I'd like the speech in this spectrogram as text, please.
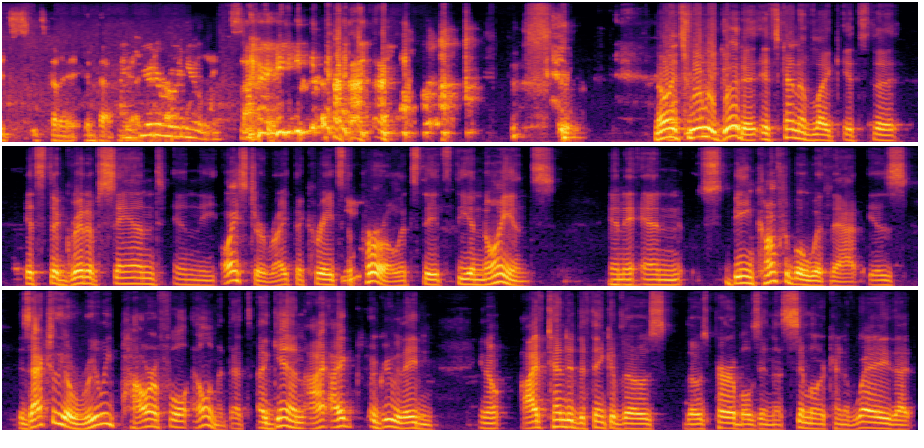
it's it's going to impact me. I'm here to ruin your life. Sorry. no, it's really good. It, it's kind of like it's the it's the grit of sand in the oyster, right? That creates the pearl. It's the it's the annoyance, and and being comfortable with that is is actually a really powerful element. That's again, I, I agree with Aiden. You know, I've tended to think of those those parables in a similar kind of way that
